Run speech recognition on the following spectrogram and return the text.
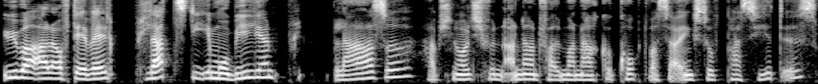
Überall auf der Welt platzt die Immobilienblase. Habe ich neulich für einen anderen Fall mal nachgeguckt, was da eigentlich so passiert ist.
